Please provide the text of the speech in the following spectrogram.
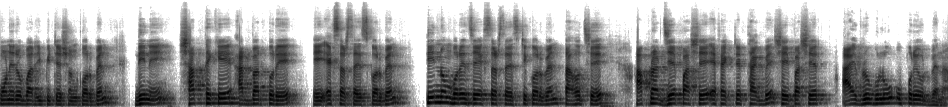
পনেরো বার রিপিটেশন করবেন। দিনে সাত থেকে আটবার করে এই এক্সারসাইজ করবেন। তিন নম্বরে যে এক্সারসাইজটি করবেন তা হচ্ছে আপনার যে পাশে এফেক্টেড থাকবে সেই পাশের আইব্রোগুলো উপরে উঠবে না।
